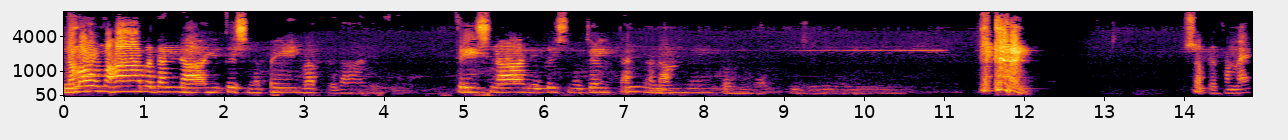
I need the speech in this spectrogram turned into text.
नमो। महावदन्नाय कृष्ण प्रेम प्रदाय कृष्णाय कृष्ण चैतन्य नाम्ने प्रथम मैं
